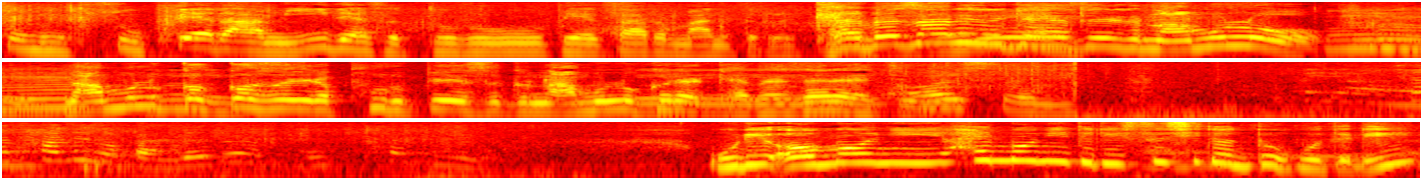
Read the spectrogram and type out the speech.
쑥쑥 빼라미 이래서 두루 배사를 만들어 개배살이 이렇게 해서 이렇게 나물로 음. 나물로 꺾어서 이렇게 풀을 빼서 그 나물로 그래 개배살 했지. 우리 어머니 할머니들이 쓰시던 도구들이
